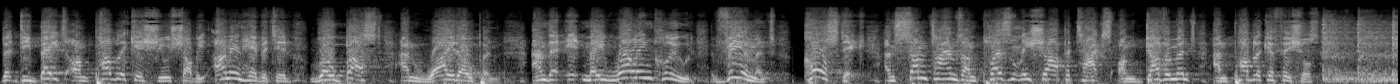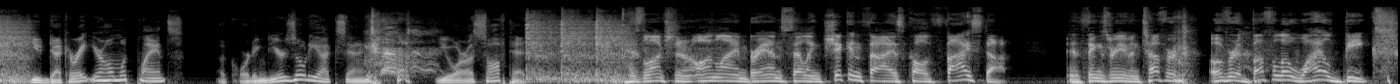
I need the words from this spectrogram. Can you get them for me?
that debate on public issues shall be uninhibited, robust, and wide open, and that it may well include vehement, caustic, and sometimes unpleasantly sharp attacks on government and public officials. You decorate your home with plants, according to your zodiac sign. you are a softhead. Has launched an online brand selling chicken thighs called Thigh Stop. And things are even tougher over at Buffalo Wild Beaks.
